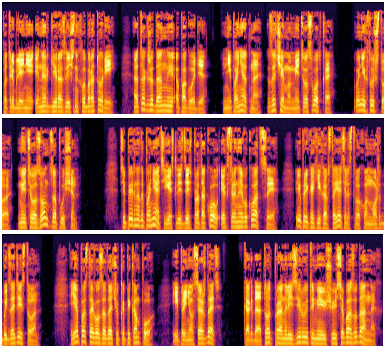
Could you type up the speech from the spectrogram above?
потреблении энергии различных лабораторий, а также данные о погоде. Непонятно, зачем им метеосводка. У них тут что, метеозонд запущен? Теперь надо понять, есть ли здесь протокол экстренной эвакуации и при каких обстоятельствах он может быть задействован. Я поставил задачу Копикампу и принялся ждать, когда тот проанализирует имеющуюся базу данных.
